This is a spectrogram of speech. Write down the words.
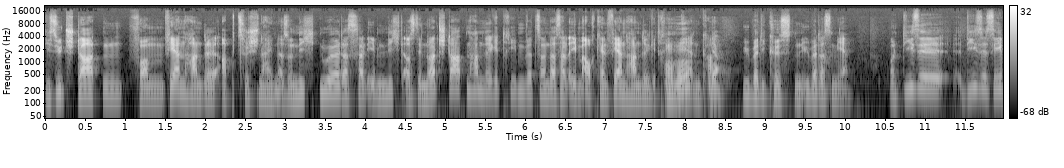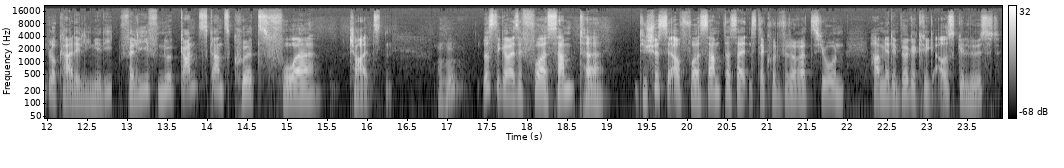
die Südstaaten vom Fernhandel abzuschneiden. Also nicht nur, dass halt eben nicht aus den Nordstaaten Handel getrieben wird, sondern dass halt eben auch kein Fernhandel getrieben mhm, werden kann. Ja. Über die Küsten, über das Meer. Und diese, diese Seeblockadelinie, die verlief nur ganz, ganz kurz vor Charleston. Mhm. Lustigerweise vor Sumter die Schüsse auf Fort Sumter seitens der Konföderation haben ja den Bürgerkrieg ausgelöst.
